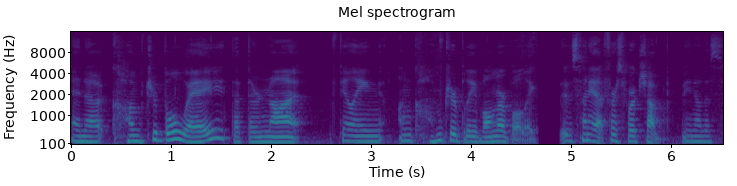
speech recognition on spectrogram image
in a comfortable way that they're not feeling uncomfortably vulnerable. Like it was funny that first workshop. You know, this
